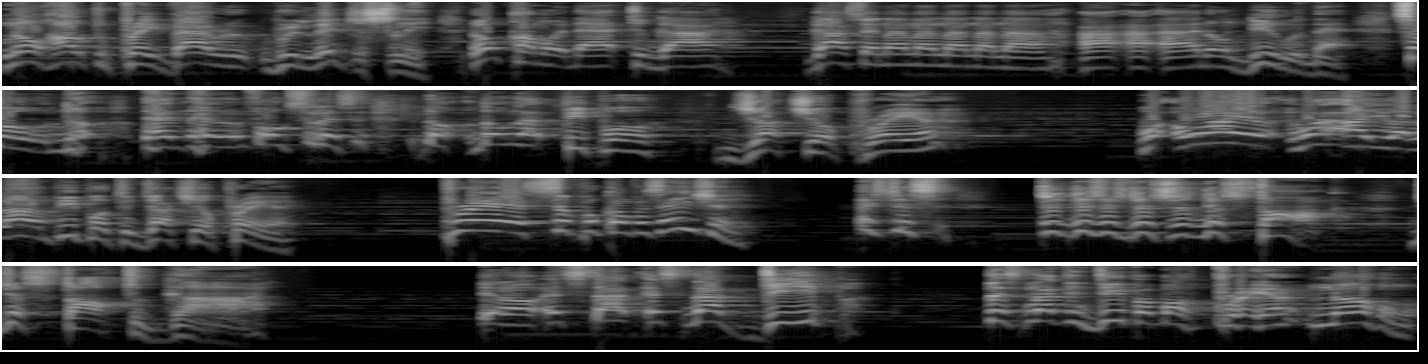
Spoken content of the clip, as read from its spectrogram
know how to pray very religiously. Don't come with that to God. God said, no, no, no, no, no, I, I, I don't deal with that. So, and, and folks, listen, don't, don't let people judge your prayer. Why, why are you allowing people to judge your prayer? Prayer is simple conversation. It's just, just, just, just, just talk. Just talk to God. You know, it's not, it's not deep. There's nothing deep about prayer. No,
